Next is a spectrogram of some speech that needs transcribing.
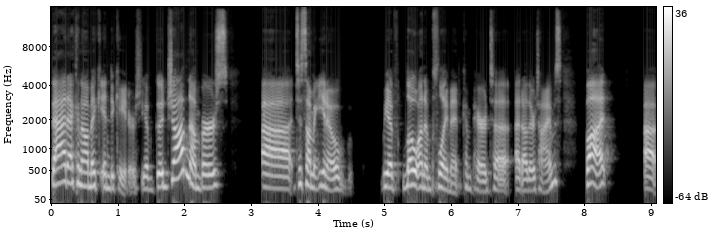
bad economic indicators. You have good job numbers uh, to some, you know, we have low unemployment compared to at other times, but uh,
